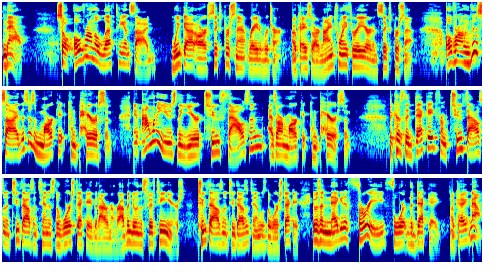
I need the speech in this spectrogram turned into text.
now, so over on the left-hand side, we've got our 6% rate of return. Okay, so our 923 are at 6%. Over on this side, this is market comparison. And I want to use the year 2000 as our market comparison. Because the decade from 2000 to 2010 is the worst decade that I remember. I've been doing this 15 years. 2000 to 2010 was the worst decade. It was a negative three for the decade. Okay, now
